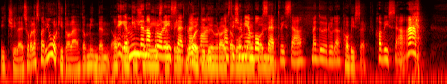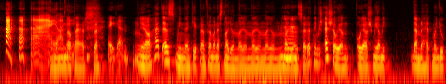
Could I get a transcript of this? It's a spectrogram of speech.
így chillel. Szóval ezt már jól kitaláltam, minden apró Igen, kis minden apró részletét. részlet Volt megvan. időm rajta Azt is, hogy milyen boxert viszel. Megőrülök. Ha viszek. Ha viszel. Ah! Jani. Na persze. Igen. Ja, hát ez mindenképpen fel van, ezt nagyon-nagyon-nagyon-nagyon Mhm. nagyon szeretném, és ez se olyan olyasmi, amit nem lehet mondjuk,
